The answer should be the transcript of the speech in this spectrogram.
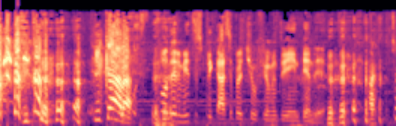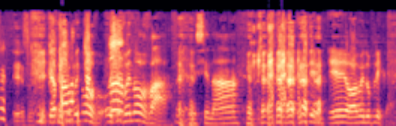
E, cara, Se o Valdemito explicasse pra ti o filme, tu ia entender. eu Hoje tava. eu, vou inovar, hoje eu vou inovar. Eu vou ensinar a entender homem duplicado.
